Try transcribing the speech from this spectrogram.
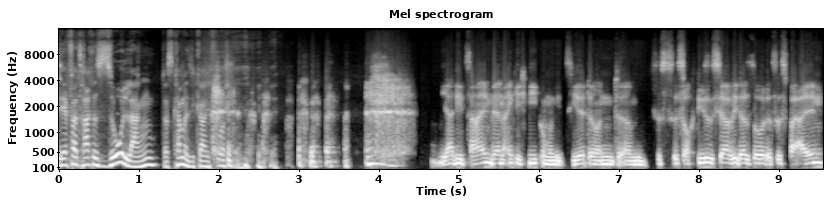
Der Vertrag ist so lang, das kann man sich gar nicht vorstellen. ja, die Zahlen werden eigentlich nie kommuniziert und ähm, das ist auch dieses Jahr wieder so. Das ist bei allen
